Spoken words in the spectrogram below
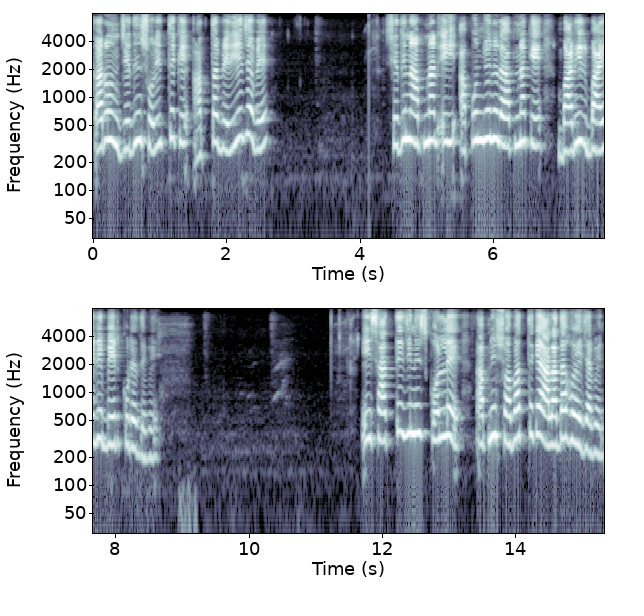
কারণ যেদিন শরীর থেকে আত্মা বেরিয়ে যাবে, সেদিন আপনার এই আপনজনেরা আপনাকে বাড়ির বাইরে বের করে দেবে। এই সাতটি জিনিস করলে আপনি সবার থেকে আলাদা হয়ে যাবেন।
